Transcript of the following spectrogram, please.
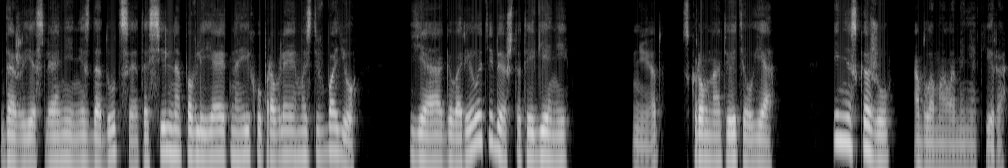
Даже если они не сдадутся, это сильно повлияет на их управляемость в бою. Я говорила тебе, что ты гений? Нет, скромно ответил я. И не скажу, обломала меня Кира.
